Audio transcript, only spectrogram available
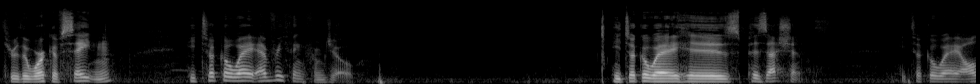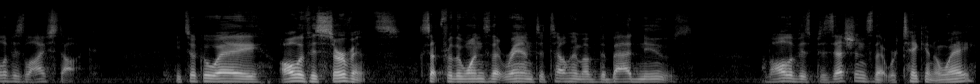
through the work of Satan. He took away everything from Job. He took away his possessions. He took away all of his livestock. He took away all of his servants, except for the ones that ran to tell him of the bad news, of all of his possessions that were taken away,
